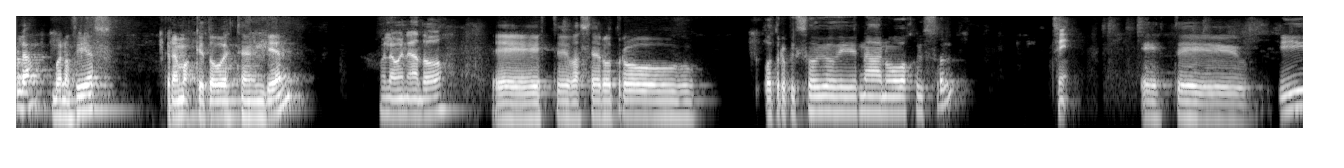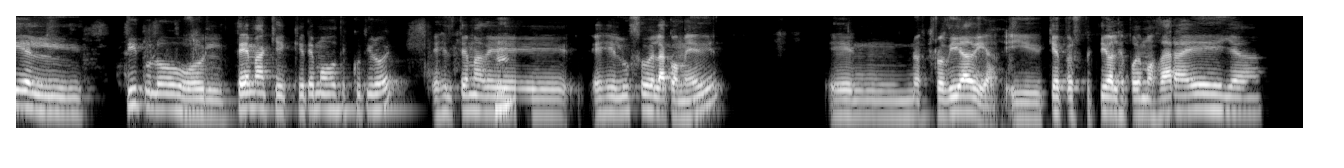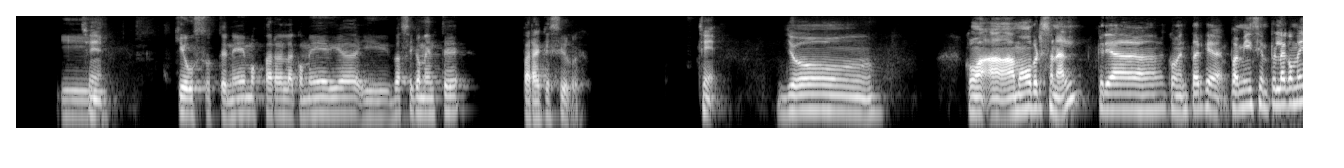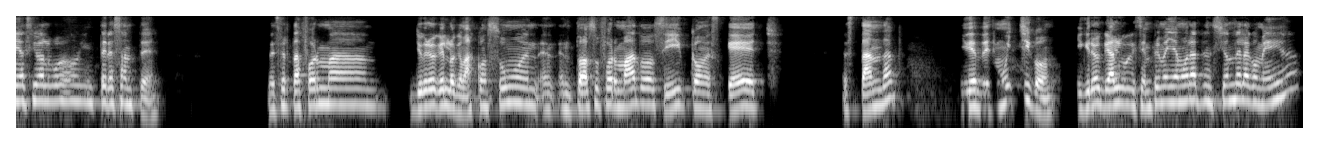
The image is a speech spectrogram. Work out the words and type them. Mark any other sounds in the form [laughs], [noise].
Hola, buenos días. Esperamos que todos estén bien. Hola, buenas a todos. Eh, este va a ser otro, otro episodio de Nada Nuevo Bajo el Sol. Sí. Este, y el título o el tema que queremos discutir hoy es el tema de es el uso de la comedia en nuestro día a día y qué perspectivas le podemos dar a ella y Sí. Qué usos tenemos para la comedia y básicamente para qué sirve. Sí. Yo, como a, a modo personal, quería comentar que para mí siempre la comedia ha sido algo interesante. De cierta forma, yo creo que es lo que más consumo en, en, en todos sus formatos, sitcom, sketch, stand-up, y desde muy chico. Y creo que algo que siempre me llamó la atención de la comedia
